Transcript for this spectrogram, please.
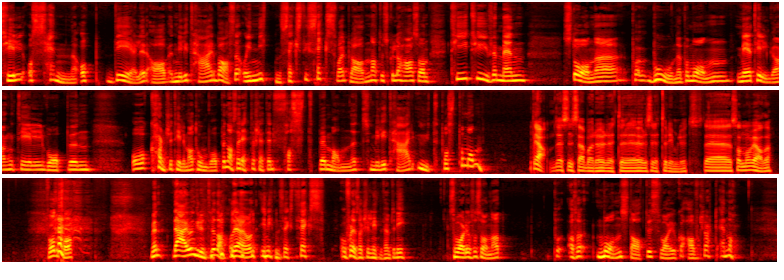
til å sende opp deler av en militær base. Og i 1966 var planen at du skulle ha sånn 10-20 menn stående, på, boende på månen med tilgang til våpen og kanskje til og med atomvåpen. Altså rett og slett en fast bemannet militær utpost på månen. Ja, det syns jeg bare rett, høres rett og rimelig ut. Det, sånn må vi ha det. Få det på. Men det er jo en grunn til det, da. Og det er jo at i 1966, og for den saks skyld 1959, så var det jo også sånn at altså, månens status var jo ikke avklart ennå.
